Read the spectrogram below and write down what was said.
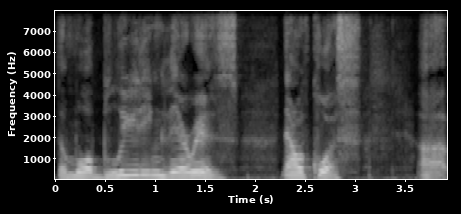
the more bleeding there is. Now, of course, uh,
